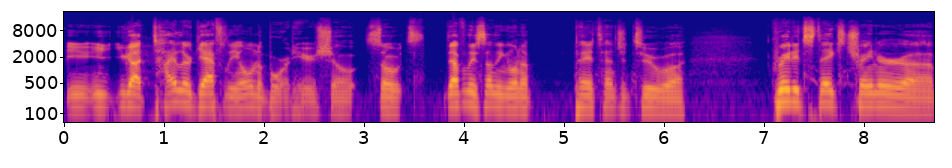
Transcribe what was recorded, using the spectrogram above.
you, you, got Tyler Gaffalione aboard here. So so it's definitely something you want to pay attention to. Uh, graded stakes trainer. Uh,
